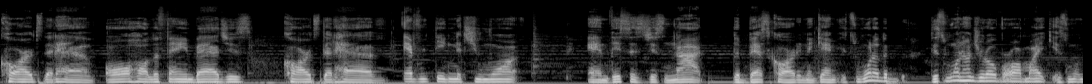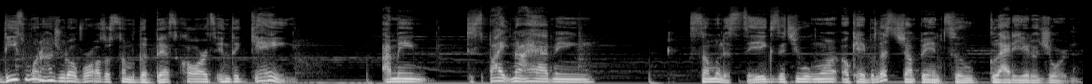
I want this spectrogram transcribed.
cards that have all Hall of Fame badges, cards that have everything that you want. And this is just not the best card in the game. It's one of the, this 100 overall Mike is one, these 100 overalls are some of the best cards in the game. I mean, despite not having some of the SIGs that you would want, okay, but let's jump into Gladiator Jordan.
